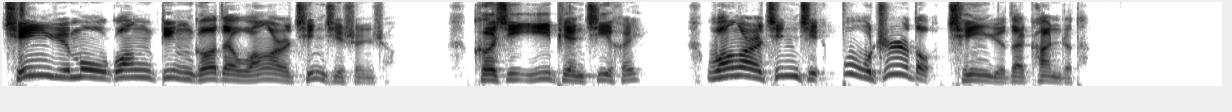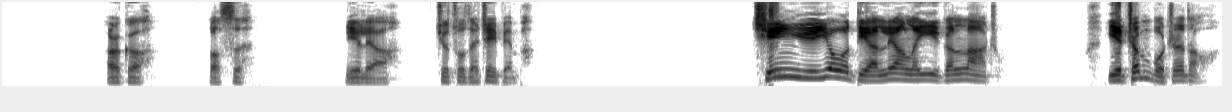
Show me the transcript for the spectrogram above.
秦宇目光定格在王二亲戚身上，可惜一片漆黑，王二亲戚不知道秦宇在看着他。二哥，老四，你俩。就坐在这边吧。秦宇又点亮了一根蜡烛，也真不知道啊，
